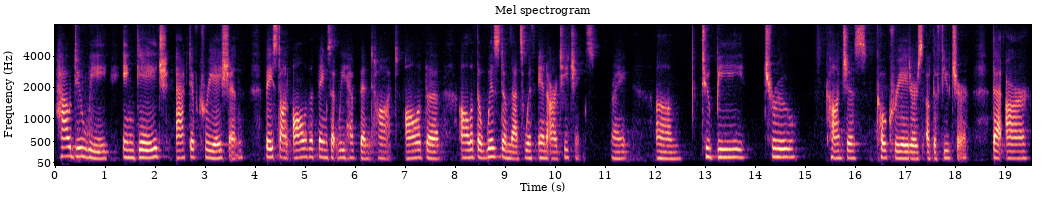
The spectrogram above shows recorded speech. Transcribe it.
How do we engage active creation based on all of the things that we have been taught, all of the all of the wisdom that's within our teachings, right? Um, to be true, conscious co-creators of the future that our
